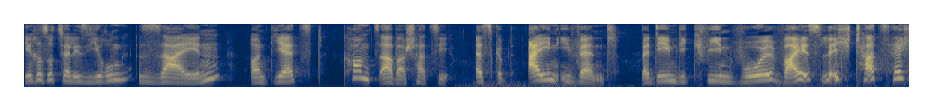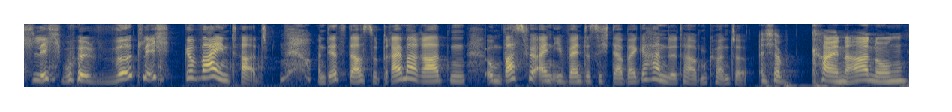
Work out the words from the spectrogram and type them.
ihre Sozialisierung sein. Und jetzt kommt's aber, Schatzi. Es gibt ein Event, bei dem die Queen wohlweislich tatsächlich wohl wirklich geweint hat. Und jetzt darfst du dreimal raten, um was für ein Event es sich dabei gehandelt haben könnte. Ich habe keine Ahnung.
